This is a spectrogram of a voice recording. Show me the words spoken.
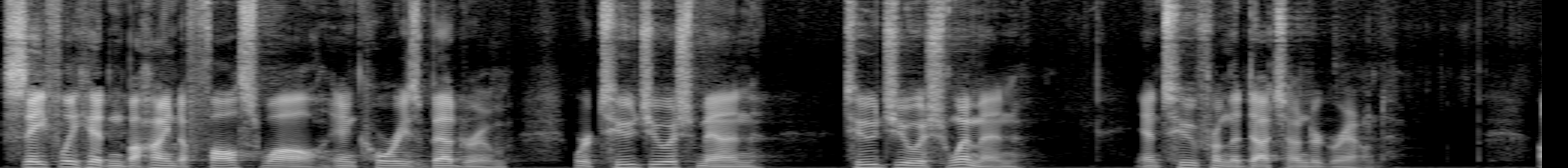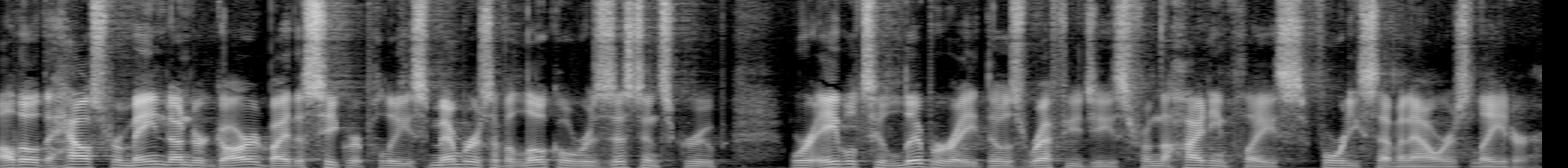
Safely hidden behind a false wall in Corrie's bedroom were two Jewish men, two Jewish women, and two from the Dutch underground. Although the house remained under guard by the secret police, members of a local resistance group were able to liberate those refugees from the hiding place 47 hours later.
